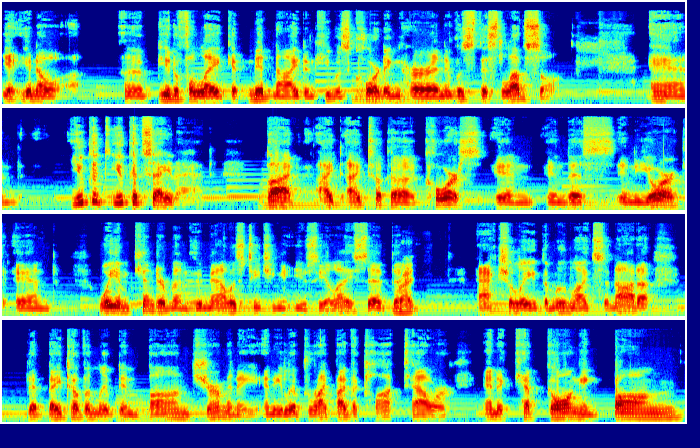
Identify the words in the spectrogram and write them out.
you know, a beautiful lake at midnight, and he was courting her, and it was this love song. And you could you could say that, but I, I took a course in in this in New York, and William Kinderman, who now is teaching at UCLA, said that right. actually the Moonlight Sonata that Beethoven lived in Bonn, Germany, and he lived right by the clock tower, and it kept going bong,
